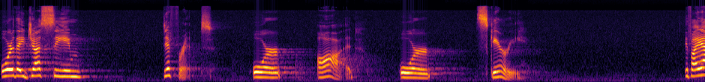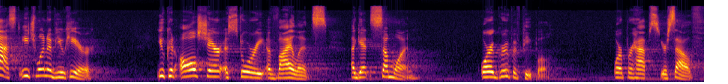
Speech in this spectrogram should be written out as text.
Or they just seem different or odd or scary. If I asked each one of you here, you could all share a story of violence against someone or a group of people or perhaps yourself.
